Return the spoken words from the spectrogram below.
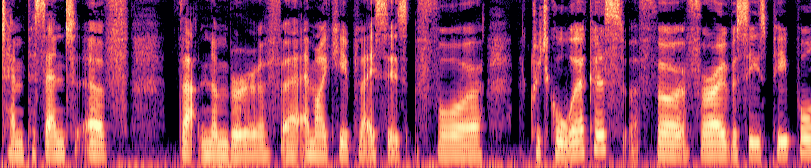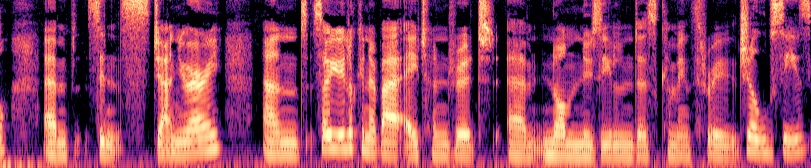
ten percent of that number of uh, MIQ places for critical workers for, for overseas people um, since January. And so you're looking at about 800 um, non New Zealanders coming through. Gill says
